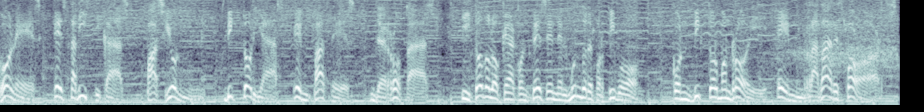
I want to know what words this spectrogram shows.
Goles, estadísticas, pasión, victorias, empates, derrotas y todo lo que acontece en el mundo deportivo con Víctor Monroy en Radar Sports.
